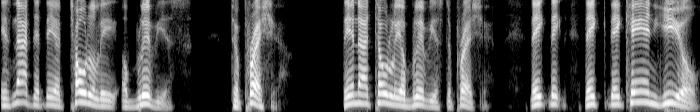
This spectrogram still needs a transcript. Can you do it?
it's not that they're totally oblivious to pressure. They're not totally oblivious to pressure. They they they they can yield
